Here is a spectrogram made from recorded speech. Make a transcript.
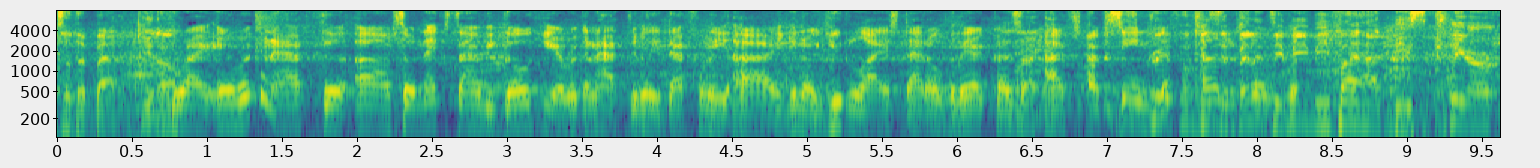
to the back, you know. Right, and we're gonna have to. Um, so next time we go here, we're gonna have to really definitely, uh, you know, utilize that over there because Right. I've, I've seen great for visibility. of- Maybe if I had these clear.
